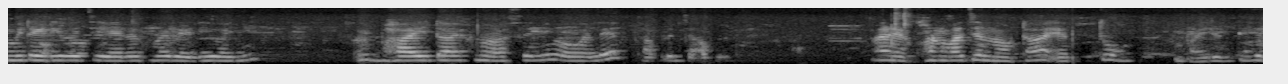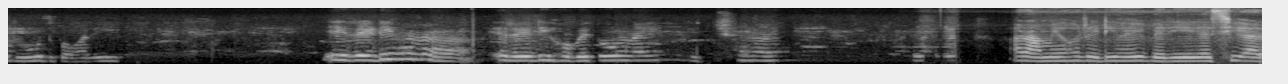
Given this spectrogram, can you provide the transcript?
আমি রেডি হয়েছি এর এখনও রেডি হয়নি। ভাইটা এখনও আসেনি ও এলে তারপরে যাব। আর এখন বাজে নটা এত বাইরের দিকে রোদ বাবারে। এই রেডি হো না এ রেডি হবে কেউ নাই কিচ্ছু নাই। আর আমি এখন রেডি হয়ে বেরিয়ে গেছি আর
